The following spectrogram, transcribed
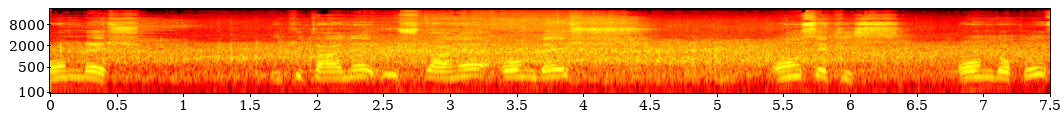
On beş. iki tane, üç tane, on beş, on sekiz, on dokuz.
